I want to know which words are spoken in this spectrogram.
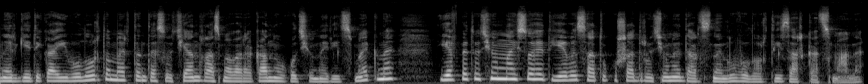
էներգետիկայի ոլորտը մեր տնտեսության ռազմավարական ուղղություններից մեկն է եւ պետությունն այսօհետ եւս հատուկ ուշադրություն է դարձնելու ոլորտի զարգացմանը։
